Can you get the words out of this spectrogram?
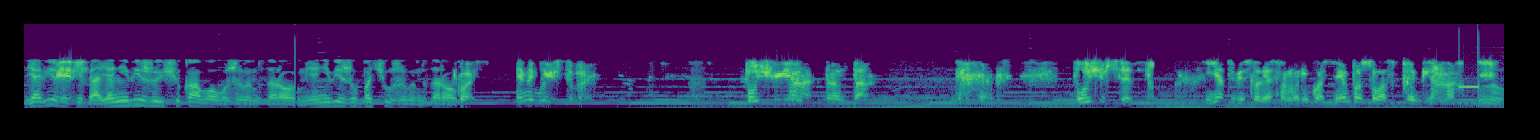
Я вижу Видишь? тебя, я не вижу Ищука Вову живым-здоровым, я не вижу Бачу живым-здоровым. Кость, я не боюсь тебе. Получу я, роздам. Получишь ты. Я тобі словесно говорю, Костя, я просто вас приб'ю, нахуй. Ну,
